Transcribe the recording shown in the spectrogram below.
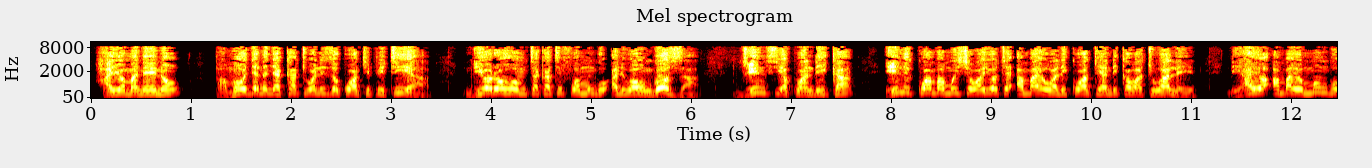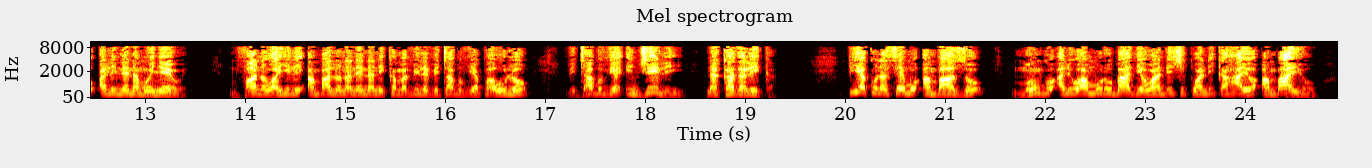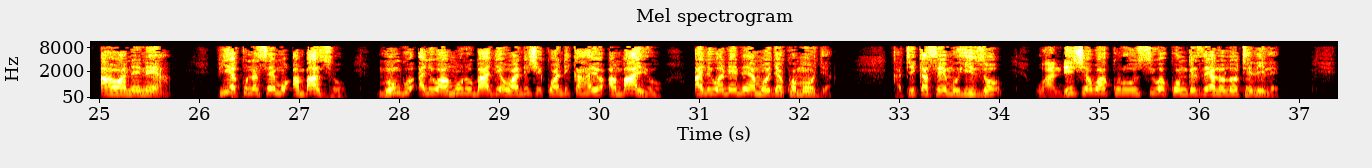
Hayo maneno pamoja na nyakati walizokuwa wakipitia ndiyo roho mtakatifu wa mungu aliwaongoza jinsi ya kuandika ili kwamba mwisho wa yote ambayo walikuwa wakiandika watu wale ni hayo ambayo mungu alinena mwenyewe. Mfano wa hili ambalo nanena ni kama vile vitabu vya paulo vitabu vya injili na kadhalika. Pia kuna sehemu ambazo mungu aliwaamuru baadhi ya waandishi kuandika hayo ambayo awanenea. Pia kuna sehemu ambazo mungu aliwaamuru baadhi ya waandishi kuandika hayo ambayo aliwanenea moja kwa moja katika sehemu hizo waandishi hawakuruhusiwa kuongezea lolote lile.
